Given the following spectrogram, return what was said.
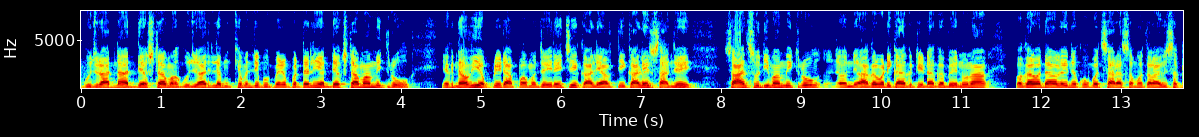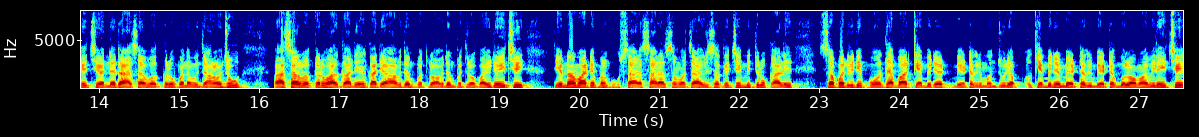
ગુજરાતના અધ્યક્ષતામાં, ગુજરાત એટલે મુખ્યમંત્રી ભૂપેન્દ્ર પટેલની અધ્યક્ષતામાં મિત્રો, એક નવી અપડેટ આપવામાં જઈ રહી છે. કાલે આવતીકાલે સાંજે સાંજ સુધીમાં મિત્રો આંગણવાડી કાર્યકર બહેનોના પગાર વધારા લઈને ખૂબ જ સારા સમાચાર આવી શકે છે. અન્યથા આશા વર્કરો પણ તમે જાણો છો, આશા વર્કરો હાલ ગાંધીનગર ખાતે આવેદનપત્રો આવેદનપત્રો અપાઈ રહી છે. તેમના માટે પણ ખૂબ સારા સારા સમાચાર આવી શકે છે મિત્રો. કાલે શપથવિધિ પૂર્ણ થયા બાદ કેબિનેટ બેઠકની મંજૂરી કેબિનેટ બેઠકની બેઠક બોલવામાં આવી રહી છે.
